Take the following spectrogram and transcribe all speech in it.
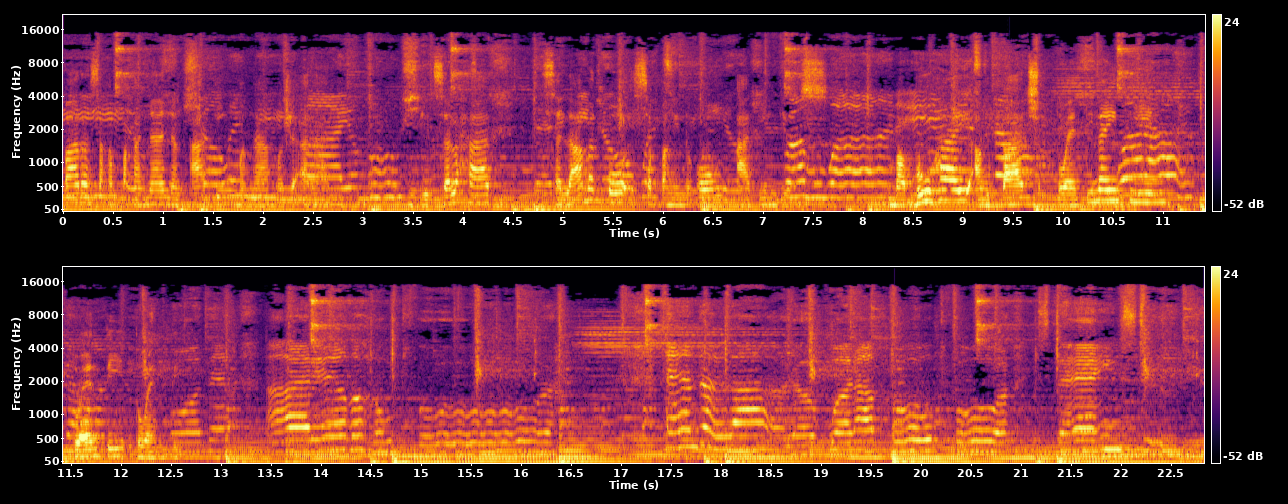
para sa kapakanan ng ating mga mag-aaral. Higit sa lahat, Salamat po sa Panginoong ating Diyos. Mabuhay ang batch 2019-2020. I'd ever hoped for. And a lot of what I've hoped for is thanks to you.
